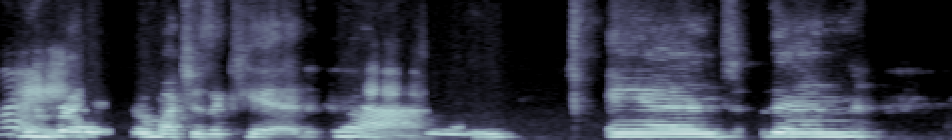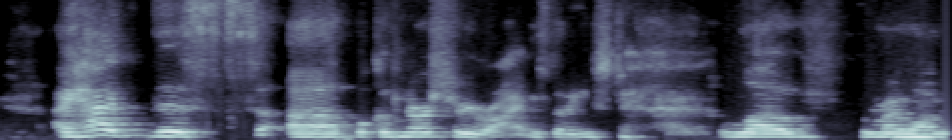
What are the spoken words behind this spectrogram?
right. read it so much as a kid yeah um, and then i had this uh, book of nursery rhymes that i used to love for my mom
